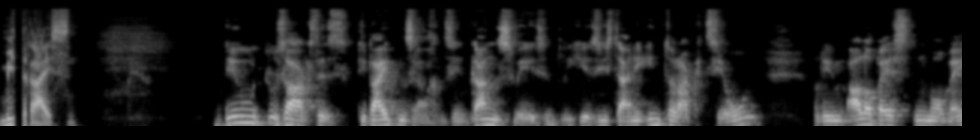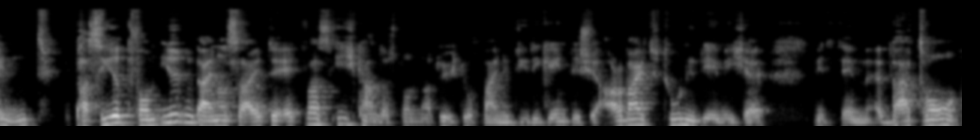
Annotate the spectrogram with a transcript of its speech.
mitreißen? Du, du sagst es, die beiden Sachen sind ganz wesentlich. Es ist eine Interaktion und im allerbesten Moment passiert von irgendeiner Seite etwas. Ich kann das dann natürlich durch meine dirigentische Arbeit tun, indem ich äh, mit dem Baton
